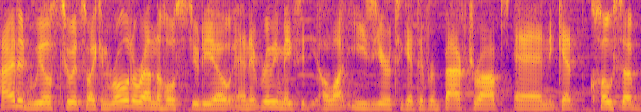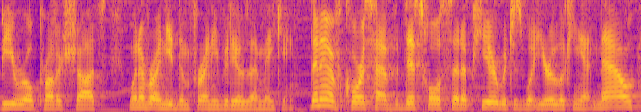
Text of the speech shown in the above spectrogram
I added wheels to it so I can roll it around the whole studio and it really makes it a lot easier to get different backdrops and get close-up B-roll product shots whenever I need them for any videos I'm making. Then I of course have this whole setup here which is what you're looking at now.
